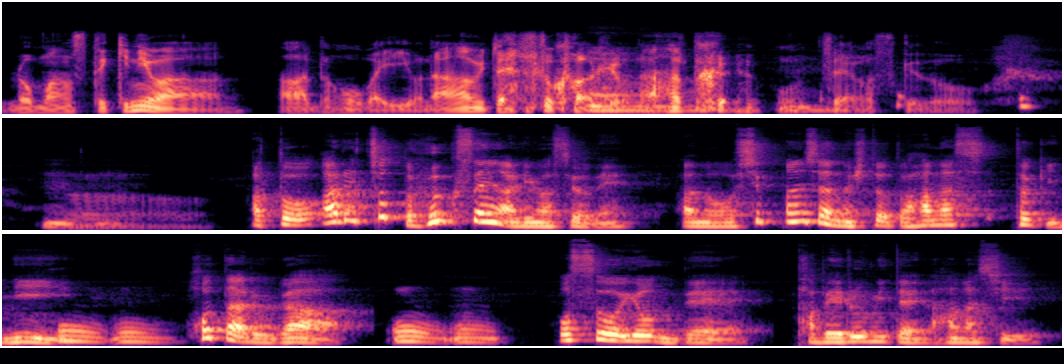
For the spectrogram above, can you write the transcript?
ロマンス的には、ああの方がいいよな、みたいなとこあるような、んとか思っちゃいますけど。ううんん。あと、あれちょっと伏線ありますよね。あの、出版社の人と話すときに、うんうん。ホタルがうんうん。オスを読んで食べるみたいな話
